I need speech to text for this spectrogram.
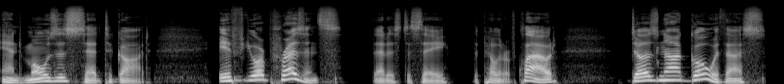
And Moses said to God, If your presence, that is to say, the pillar of cloud, does not go with us,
